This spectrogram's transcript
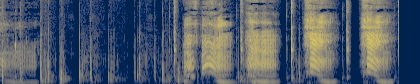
Ha. Ha. Ha. Ha. Ha.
